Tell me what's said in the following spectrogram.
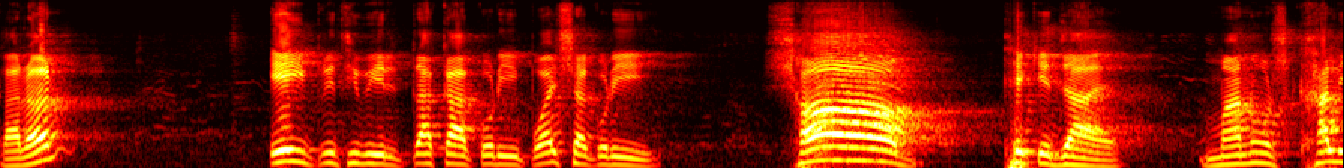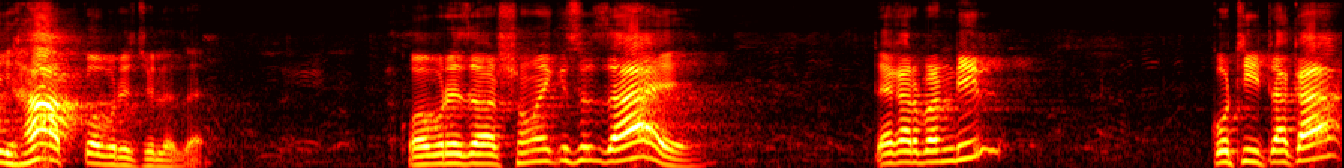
কারণ এই পৃথিবীর টাকা করি পয়সা করি সব থেকে যায়, মানুষ খালি হাত কবরে চলে যায়। কবরে যাওয়ার সময় কিছু যায়। টাকার বান্ডিল, কোটি টাকা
